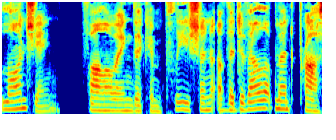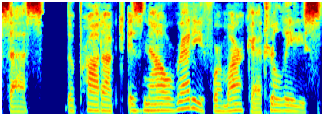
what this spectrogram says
Launching Following the completion of the development process, the product is now ready for market release.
